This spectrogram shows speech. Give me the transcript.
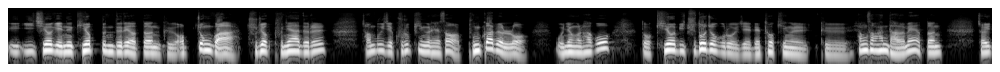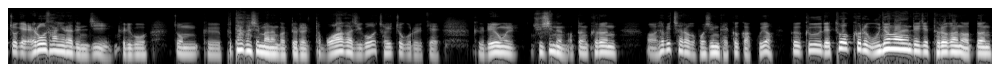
이, 이 지역에 있는 기업분들의 어떤 그 업종과 주력 분야들을 전부 이제 그룹핑을 해서 분과별로 운영을 하고 또 기업이 주도적으로 이제 네트워킹을 그 형성한 다음에 어떤 저희 쪽에 애로사항이라든지 그리고 좀 그 부탁하실 만한 것들을 다 모아 가지고 저희 쪽으로 이렇게 그 내용을 주시는 어떤 그런 어 협의체라고 보시면 될 것 같고요. 그 그 네트워크를 운영하는 데 이제 들어가는 어떤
